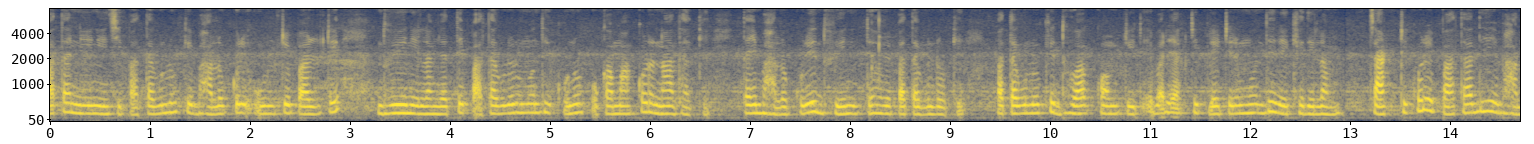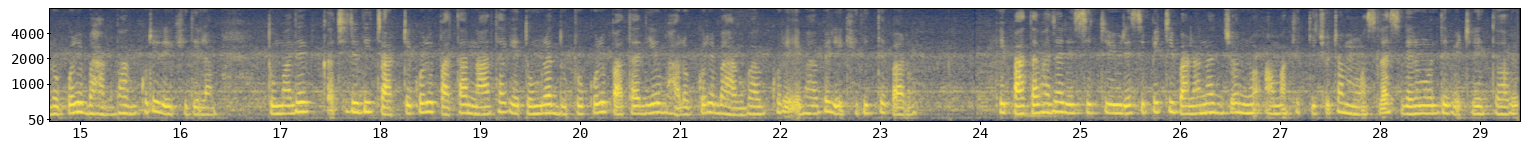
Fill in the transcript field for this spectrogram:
পাতা নিয়ে নিয়েছি। পাতাগুলোকে ভালো করে উল্টে পাল্টে ধুয়ে নিলাম যাতে পাতাগুলোর মধ্যে কোনো পোকামাকড় না থাকে। তাই ভালো করে ধুয়ে নিতে হবে পাতাগুলোকে। পাতাগুলোকে ধোয়া কমপ্লিট। এবারে একটি প্লেটের মধ্যে রেখে দিলাম। চারটে করে পাতা দিয়ে ভালো করে ভাগ ভাগ করে রেখে দিলাম। তোমাদের কাছে যদি চারটে করে পাতা না থাকে, তোমরা দুটো করে পাতা দিয়েও ভালো করে ভাগ ভাগ করে এভাবে রেখে দিতে পারো। এই পাতা ভাজা রেসিপি রেসিপিটি বানানোর জন্য আমাকে কিছুটা মশলা শিলের মধ্যে বেটে নিতে হবে।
